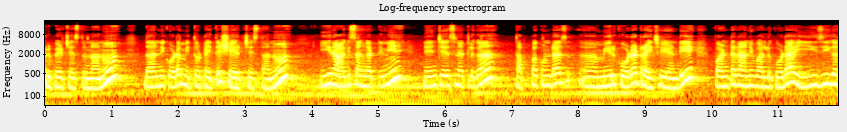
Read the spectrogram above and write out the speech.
ప్రిపేర్ చేస్తున్నాను. దాన్ని కూడా మీతోటైతే షేర్ చేస్తాను. ఈ రాగి సంఘటనని నేను చేసినట్లుగా తప్పకుండా మీరు కూడా ట్రై చేయండి. వంట రాని వాళ్ళు కూడా ఈజీగా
